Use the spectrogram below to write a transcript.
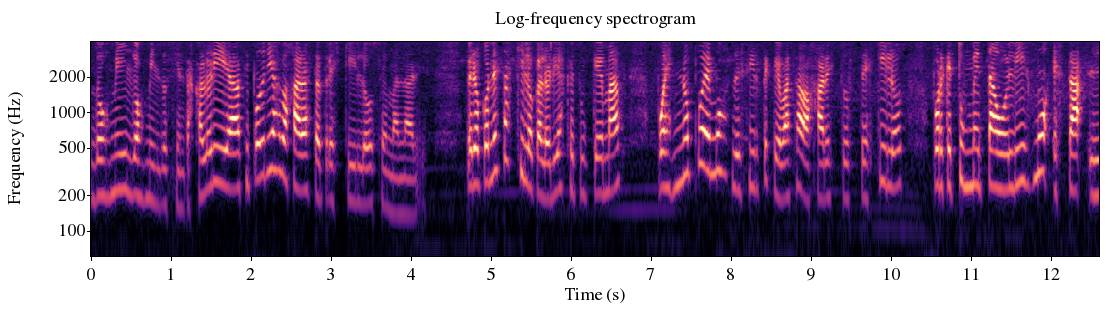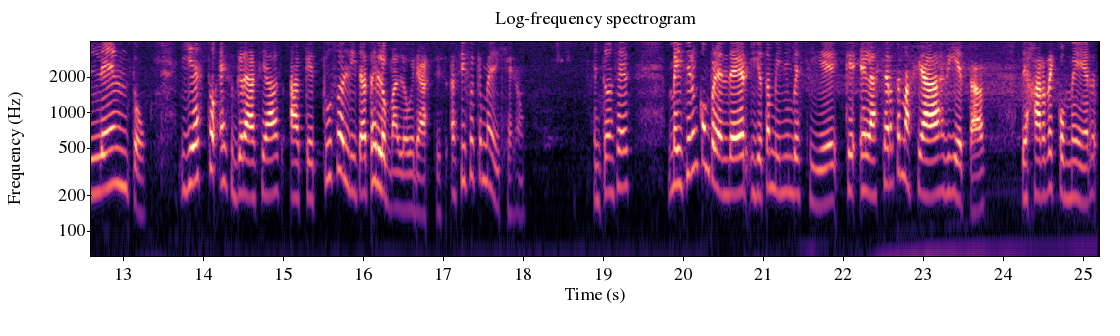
2000, 2200 calorías y podrías bajar hasta 3 kilos semanales. Pero con estas kilocalorías que tú quemas, pues no podemos decirte que vas a bajar estos 3 kilos porque tu metabolismo está lento. Y esto es gracias a que tú solita te lo malograste. Así fue que me dijeron. Entonces, me hicieron comprender y yo también investigué que el hacer demasiadas dietas, dejar de comer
